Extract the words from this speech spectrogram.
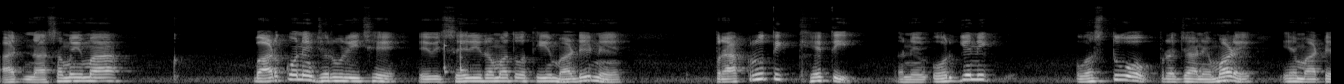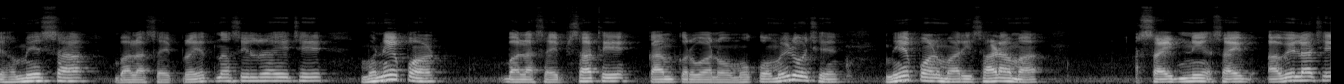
આજના સમયમાં બાળકોને જરૂરી છે એવી શેરી રમતોથી માંડીને પ્રાકૃતિક ખેતી અને ઓર્ગેનિક વસ્તુઓ પ્રજાને મળે એ માટે હંમેશા બાલા સાહેબ પ્રયત્નશીલ રહે છે. મને પણ બાલા સાહેબ સાથે કામ કરવાનો મોકો મળ્યો છે. મેં પણ મારી શાળામાં સાહેબને, સાહેબ આવેલા છે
